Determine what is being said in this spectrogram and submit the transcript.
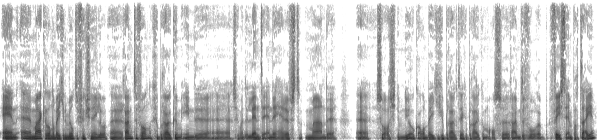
En eh, maak er dan een beetje een multifunctionele ruimte van. Gebruik hem in de, zeg maar de lente- en de herfstmaanden. zoals je hem nu ook al een beetje gebruikt. Hè. Gebruik hem als ruimte voor feesten en partijen.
